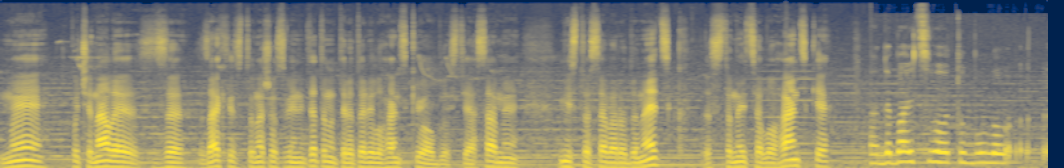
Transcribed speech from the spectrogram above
Ми починали з захисту нашого суверенітету на території Луганської області, а саме місто Северодонецьк, станиця Луганське. Дебальцево то було е,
